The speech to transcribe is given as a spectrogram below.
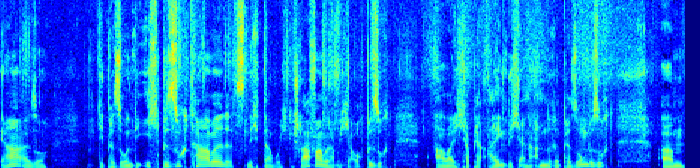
ja, also die Person, die ich besucht habe, das ist nicht da, wo ich geschlafen habe, habe ich ja auch besucht, aber ich habe ja eigentlich eine andere Person besucht. Ähm,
